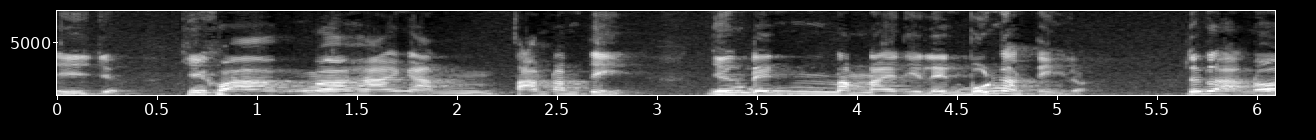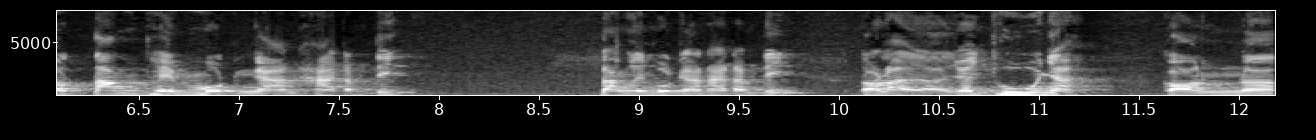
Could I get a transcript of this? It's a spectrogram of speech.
thì chỉ khoảng à, 2.800 tỷ, nhưng đến năm nay thì lên 4.000 tỷ rồi. Tức là nó tăng thêm 1.200 tỷ, tăng lên 1.200 tỷ. Đó là doanh thu nha. Còn à,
